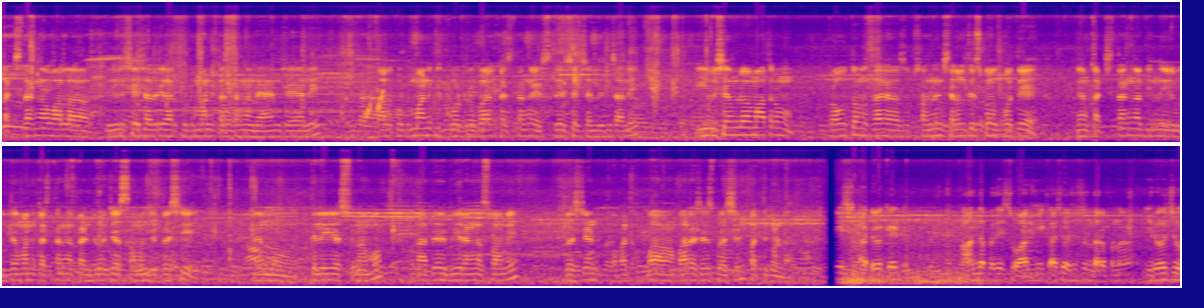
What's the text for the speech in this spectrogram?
ఖచ్చితంగా వాళ్ళ దివి శేషాద్రి గారి కుటుంబానికి ఖచ్చితంగా న్యాయం చేయాలి. వాళ్ళ కుటుంబానికి కోటి రూపాయలు ఖచ్చితంగా ఎక్స్గ్రేషియా చెల్లించాలి. ఈ విషయంలో మాత్రం ప్రభుత్వం స- చర్యలు తీసుకోకపోతే మేము ఖచ్చితంగా దీన్ని ఈ ఉద్యమాన్ని ఖచ్చితంగా కంటిన్యూ చేస్తామని చెప్పేసి మేము తెలియజేస్తున్నాము. నా పేరు బి. రంగస్వామి. ప్రెసిడెంట్ భారతదేశ president Pattikonda. Advocate Andhra Pradesh Valmiki association తరఫున ఈరోజు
